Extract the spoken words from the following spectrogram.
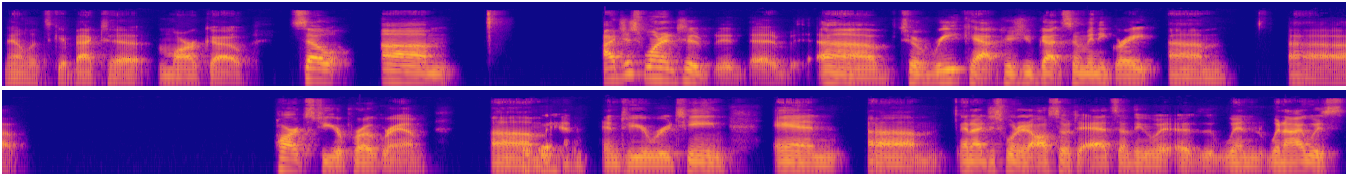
Now let's get back to Marco. So um, I just wanted to uh, uh, to recap because you've got so many great um, uh, parts to your program um, okay. and, and to your routine, and um, and I just wanted also to add something uh, when when I was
